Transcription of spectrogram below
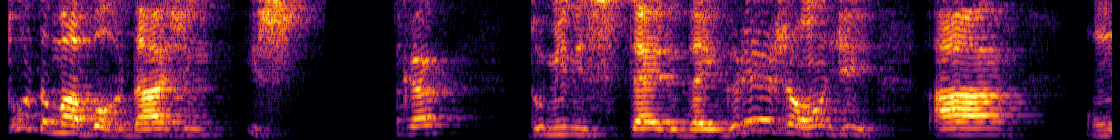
toda uma abordagem histórica do ministério da igreja, onde há um,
